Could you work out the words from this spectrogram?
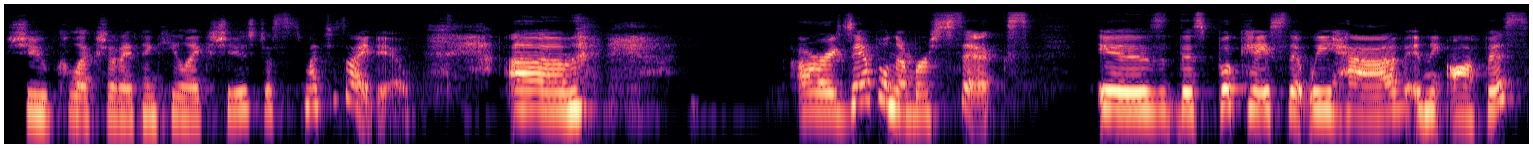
shoe collection. I think he likes shoes just as much as I do. Um, our example number six is this bookcase that we have in the office.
